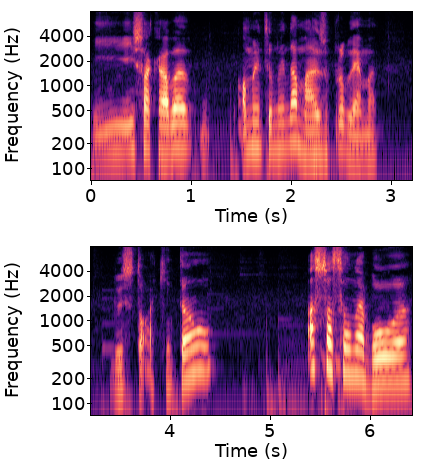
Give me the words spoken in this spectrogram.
E isso acaba aumentando ainda mais o problema do estoque. Então, a situação não é boa.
